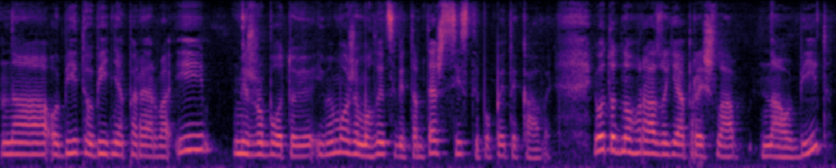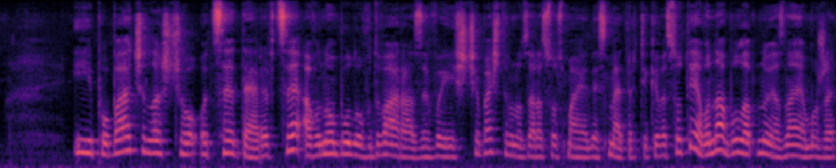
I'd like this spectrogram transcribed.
на обід, обідня перерва, і між роботою, і ми можемо могли собі там теж сісти, попити кави. І от одного разу я прийшла на обід і побачила, що оце деревце, а воно було в два рази вище. Бачите, воно зараз ось має десь метр тільки висоти, а вона була б, ну я знаю, може.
